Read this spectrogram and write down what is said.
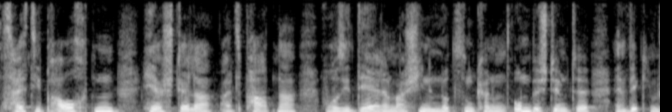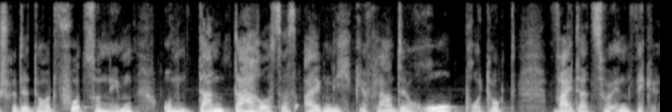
Das heißt, die brauchten Hersteller als Partner, wo sie deren Maschinen nutzen können, um bestimmte Entwicklungsschritte dort vorzunehmen, um dann daraus das eigentlich geplante Rohprodukt weiterzuentwickeln.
